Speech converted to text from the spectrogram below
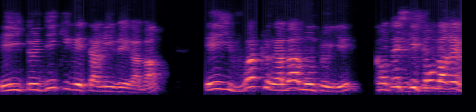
Et il te dit qu'il est arrivé là-bas et il voit que là-bas à Montpellier, quand est-ce qu'ils font Baré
